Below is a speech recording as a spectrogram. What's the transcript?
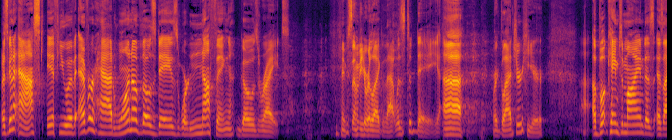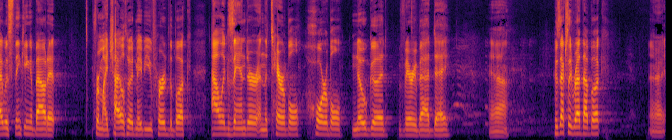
But I was going to ask if you have ever had one of those days where nothing goes right. Maybe some of you were like, that was today. Uh, we're glad you're here. Uh, a book came to mind as, as I was thinking about it from my childhood. Maybe you've heard the book Alexander and the Terrible, Horrible, No Good, Very Bad Day. Yeah. Who's actually read that book? All right.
